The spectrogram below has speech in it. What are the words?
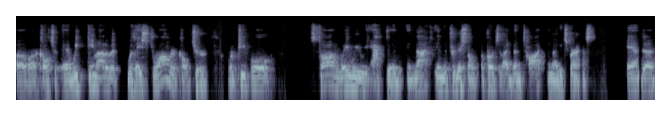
of our culture. And we came out of it with a stronger culture where people saw the way we reacted and not in the traditional approach that I'd been taught and I'd experienced. And uh,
